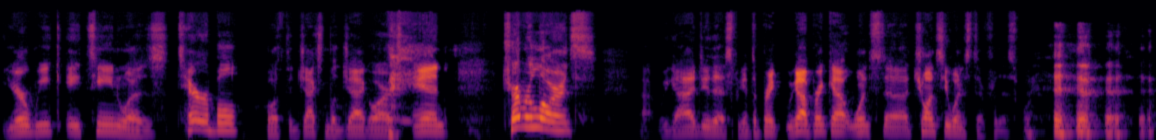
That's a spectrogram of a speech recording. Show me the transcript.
your week 18 was terrible, both the Jacksonville Jaguars and Trevor Lawrence uh, we gotta do this. We got to break. We gotta break out once uh, Chauncey Winston for this one.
